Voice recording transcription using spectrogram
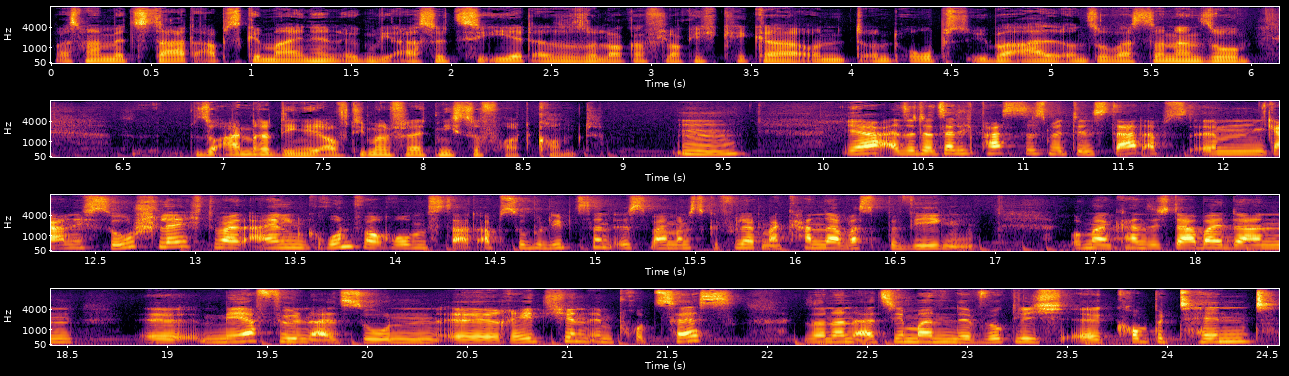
was man mit Startups gemeinhin irgendwie assoziiert, also so lockerflockig Kicker und, und Obst überall und sowas, sondern so, so andere Dinge, auf die man vielleicht nicht sofort kommt. Mhm. Ja, also tatsächlich passt es mit den Startups ähm, gar nicht so schlecht, weil ein Grund, warum Startups so beliebt sind, ist, weil man das Gefühl hat, man kann da was bewegen. Und man kann sich dabei dann äh, mehr fühlen als so ein äh, Rädchen im Prozess, sondern als jemand, der wirklich äh, kompetent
